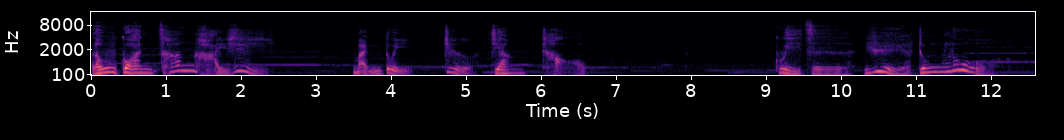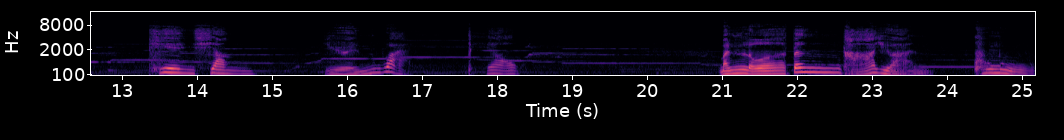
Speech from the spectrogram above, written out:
楼观沧海日，门对浙江潮。桂子月中落，天香云外飘。门罗灯塔远，枯木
